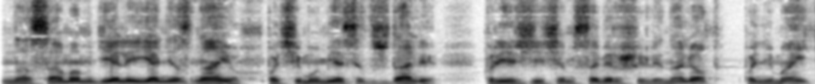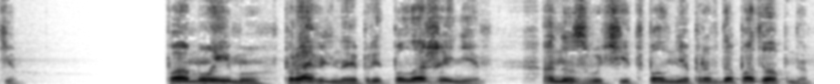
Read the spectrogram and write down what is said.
«На самом деле я не знаю, почему месяц ждали, прежде чем совершили налет, понимаете?» «По-моему, правильное предположение. Оно звучит вполне правдоподобно».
